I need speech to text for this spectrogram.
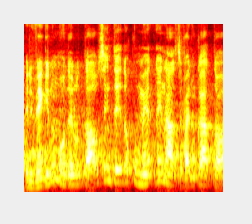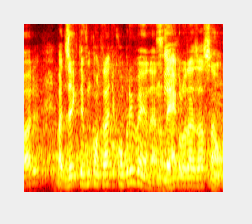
Ele vem aqui no modelo tal sem ter documento nem nada. Você vai no cartório para dizer que teve um contrato de compra e venda, não Sim. tem regularização.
